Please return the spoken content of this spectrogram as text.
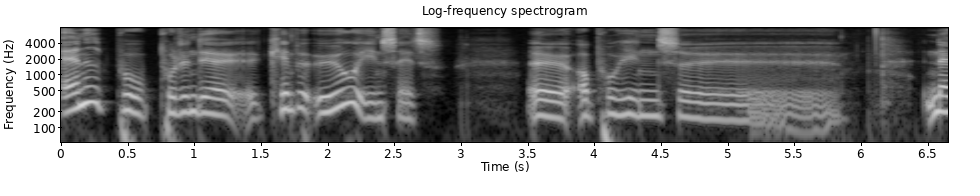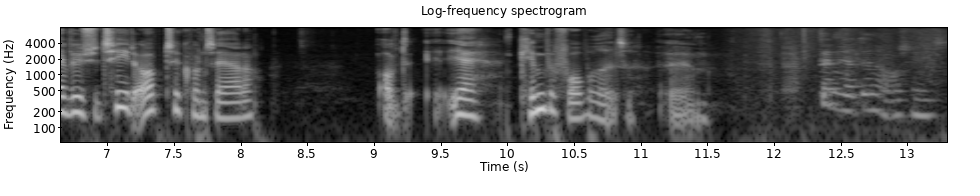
andet på, på den der kæmpe øveindsats, øh, og på hendes øh, nervøsitet op til koncerter. Og ja, kæmpe forberedelse. Øh. Den her, den er også hendes.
